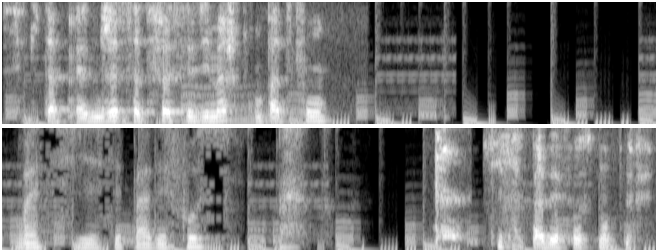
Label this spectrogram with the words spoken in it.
si tu tapes PNG, ça te fait ces images qui n'ont pas de fond. Ouais, si c'est pas des fausses. Si c'est pas des fausses non plus.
